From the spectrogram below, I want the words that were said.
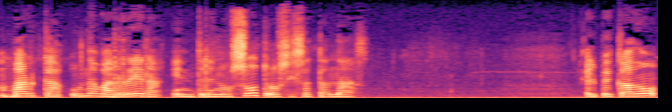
marca una barrera entre nosotros y Satanás. El pecado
